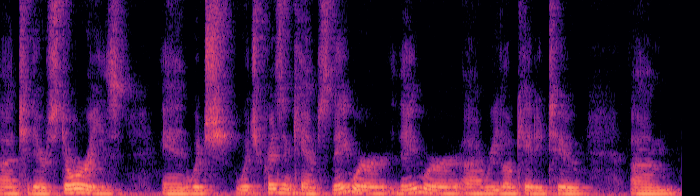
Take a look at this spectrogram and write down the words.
uh, to their stories and which which prison camps they were they were uh, relocated to, um,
